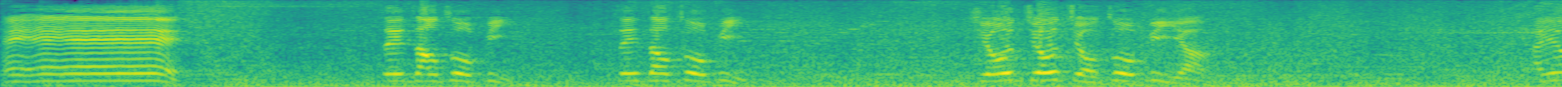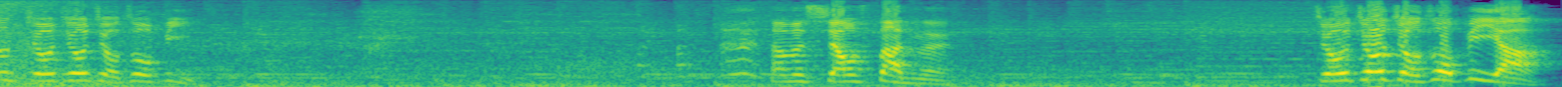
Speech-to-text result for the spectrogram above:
哎哎哎哎哎！这一招作弊，这一招作弊，九九九作弊啊！还用九九九作弊，他们消散了。九九九作弊啊！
